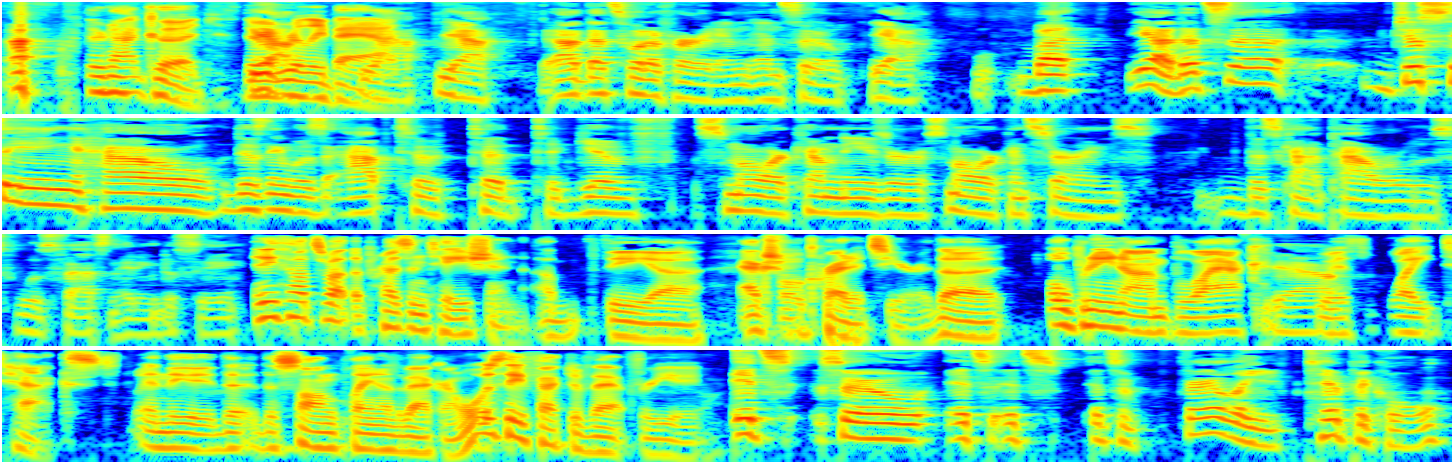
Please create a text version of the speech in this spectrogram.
They're not good. They're Yeah, really bad. Yeah, yeah, uh, that's what I've heard, and and so yeah, but yeah, that's uh, just seeing how Disney was apt to to to give smaller companies or smaller concerns this kind of power was was fascinating to see. Any thoughts about the presentation of the uh, actual credits here? The opening on black Yeah. with white text and the, the the song playing in the background. What was the effect of that for you? It's so it's it's it's a fairly typical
